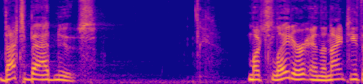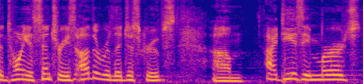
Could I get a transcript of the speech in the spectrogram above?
That's bad news. Much later, in the 19th and 20th centuries, other religious groups, um, ideas emerged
